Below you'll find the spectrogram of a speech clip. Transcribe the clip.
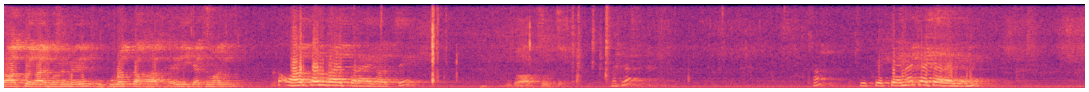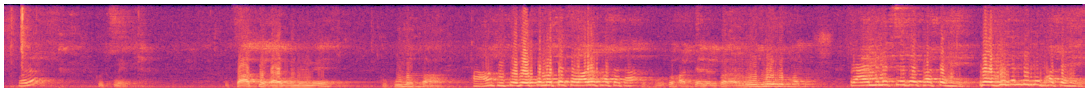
साथ के गायब होने में हुकूमत का हाथ है ये कैसे मालूम? और कौन गायब कराएगा उसे? तो आप सोचो। मतलब? हाँ? तो क्या- कहना क्या चाह रही है हमें बोलो। कुछ नहीं। साथ के गायब होने में हुकूमत का हाथ हाँ। क्योंकि वो हुकूमत पे सवाल उठाता था। वो तो हर चैनल पर हर रोज लोग उठाते प्राइम मिनिस्टर भी उठाते हैं प्रेसिडेंट भी उठाते हैं।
